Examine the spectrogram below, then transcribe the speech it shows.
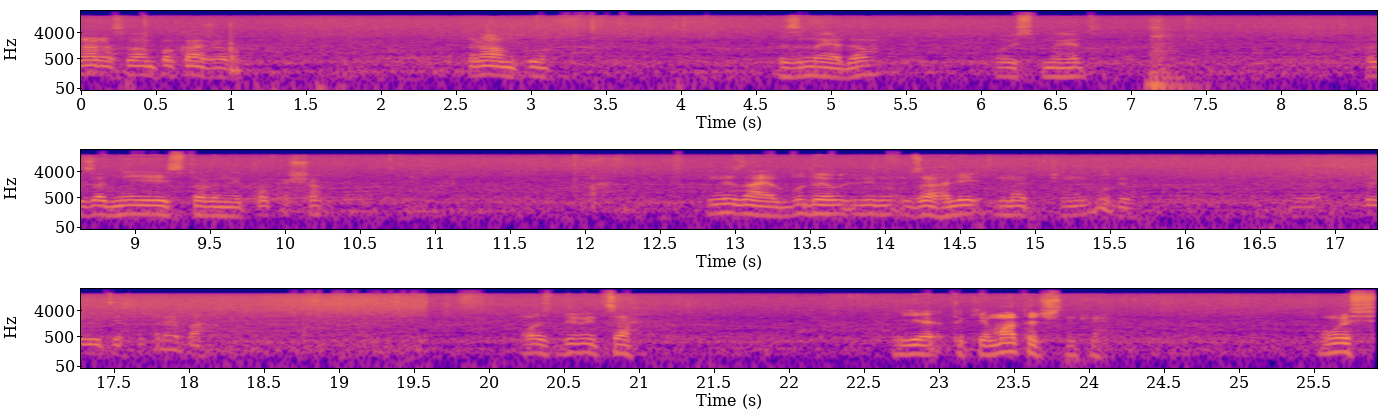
Зараз вам покажу рамку з медом. Ось мед. З однієї сторони поки що. Не знаю, буде він взагалі мед чи не буде. Дивитися треба. Ось дивіться. Є такі маточники. Ось,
